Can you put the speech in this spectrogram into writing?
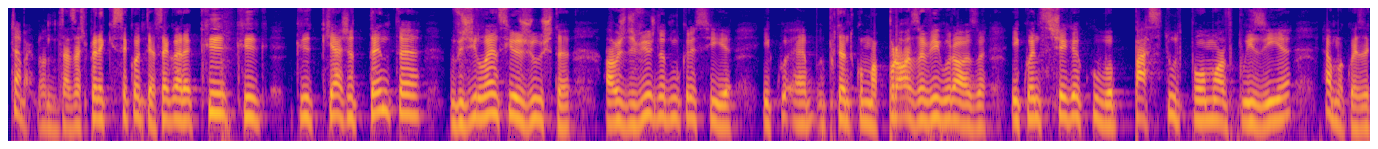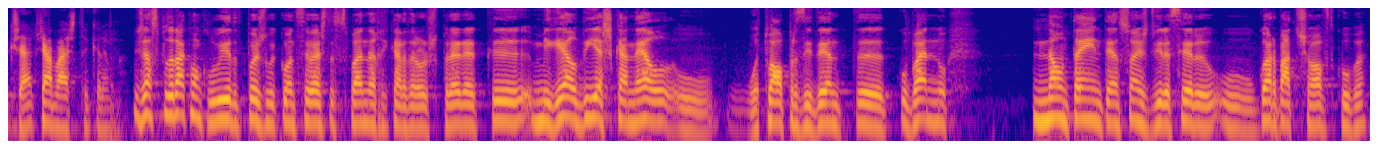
Está bem, não estás à espera que isso aconteça. Agora, que, que, que, que haja tanta vigilância justa aos desvios na democracia, e, eh, portanto, com uma prosa vigorosa, e quando se chega a Cuba passe tudo para o modo de poesia, é uma coisa que já, já basta, caramba. Já se poderá concluir, depois do que aconteceu esta semana, Ricardo Araújo Pereira, que Miguel Díaz-Canel, o, o atual presidente cubano, não tem intenções de vir a ser o Gorbachev de Cuba?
